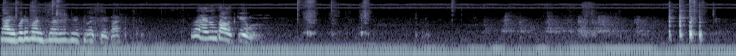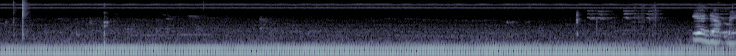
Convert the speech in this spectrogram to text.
ചായപ്പൊടി പഞ്ചസാര ഇട്ട് വെക്കട്ടെ വേഗം തിളയ്ക്കും. എന്റെ അമ്മേ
